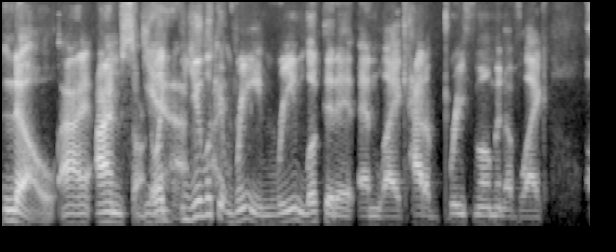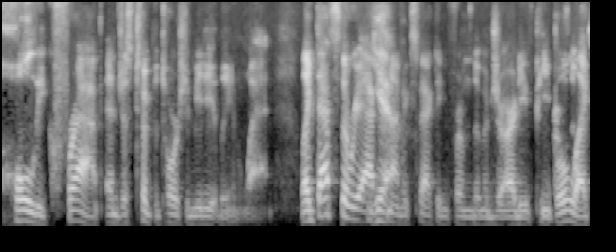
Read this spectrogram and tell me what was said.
No, I I'm sorry. like, you look at Reem. Reem looked at it and like had a brief moment of like, holy crap, and just took the torch immediately and went. Like that's the reaction Yeah. I'm expecting from the majority of people. Like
